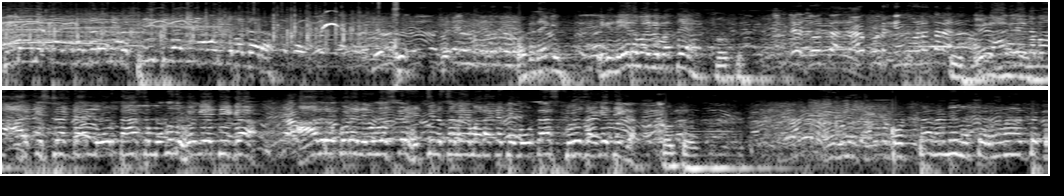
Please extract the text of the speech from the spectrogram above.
ಅಭಿಮಾನಕ್ಕಾಗಿ ಬಂದಾರ ನಿಮ್ಮ ಪ್ರೀತಿಗಾಗಿ ನಿಮ್ಮ ಊರಿಗೆ ಬಂದಾರ. ಈಗ ನೇರವಾಗಿ ಮತ್ತೆ ಈಗಾಗಲೇ ನಮ್ಮ ಆರ್ಕೆಸ್ಟ್ರಾ ಟೈಮ್ ಮೂರ್ ತಾಸು ಮುಗಿದು ಹೋಗೈತಿ. ನಿಮಗೋಸ್ಕರ ಹೆಚ್ಚಿನ ಸಮಯ ಮಾಡಕತ್ತಿ ಮೂರ್ ತಾಸು ಕ್ಲೋಸ್ ಆಗೈತಿ ಈಗ. ಕೊಟ್ಟಾರಣ್ಣಿನ ಕರ್ನಾಟಕ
